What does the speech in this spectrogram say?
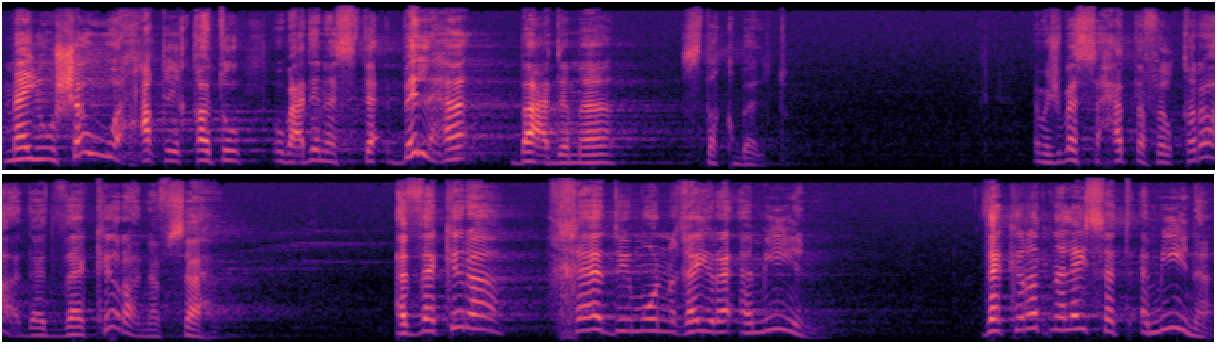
ما يشوه حقيقته وبعدين أستقبلها بعد ما استقبلته. مش بس حتى في القراءة ده الذاكرة نفسها. الذاكرة خادم غير أمين. ذاكرتنا ليست أمينة.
